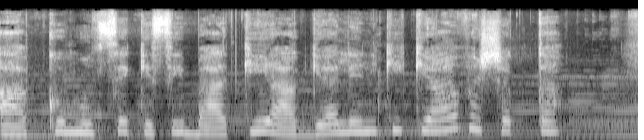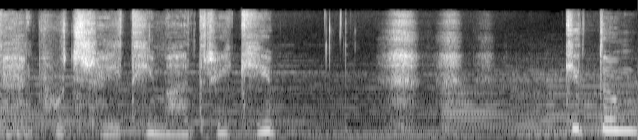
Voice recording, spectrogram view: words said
आपको मुझसे किसी बात की आज्ञा लेने की क्या आवश्यकता? मैं पूछ रही थी माद्री की, कि तुम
